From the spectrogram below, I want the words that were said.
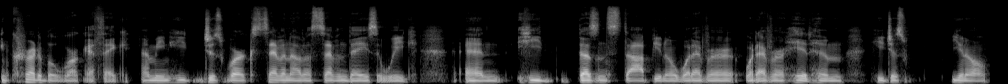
incredible work ethic. I mean, he just works seven out of seven days a week, and he doesn't stop. You know, whatever whatever hit him, he just you know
